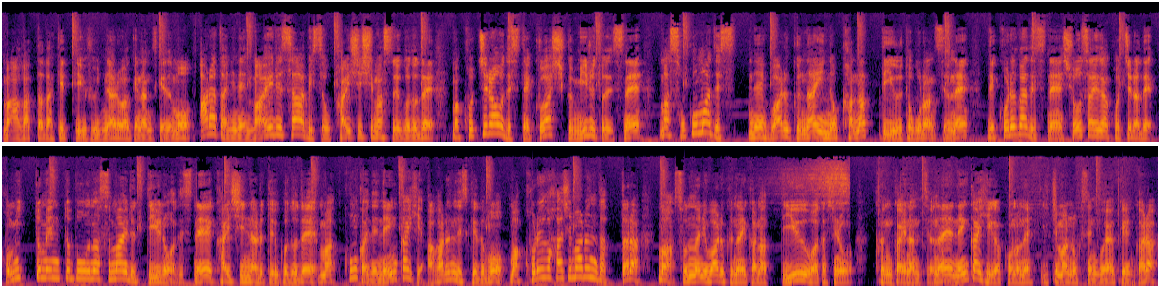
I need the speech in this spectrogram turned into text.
まあ、上がっただけっていう風になるわけなんですけれども、新たにね、マイルサービスを開始しますということで、まあ、こちらをですね、詳しく見るとですね、まあ、そこまでね、悪くないのかなっていうところなんですよね。で、これがですね、詳細がこちらで、コミットメントボーナスマイルっていうのがですね、開始になるということで、まあ、今回ね、年会費上がるんですけども、まあ、これが始まるんだったら、まあ、そんなに悪くないかなっていう私の見解なんですよね。年会費がこのね、16,500円から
